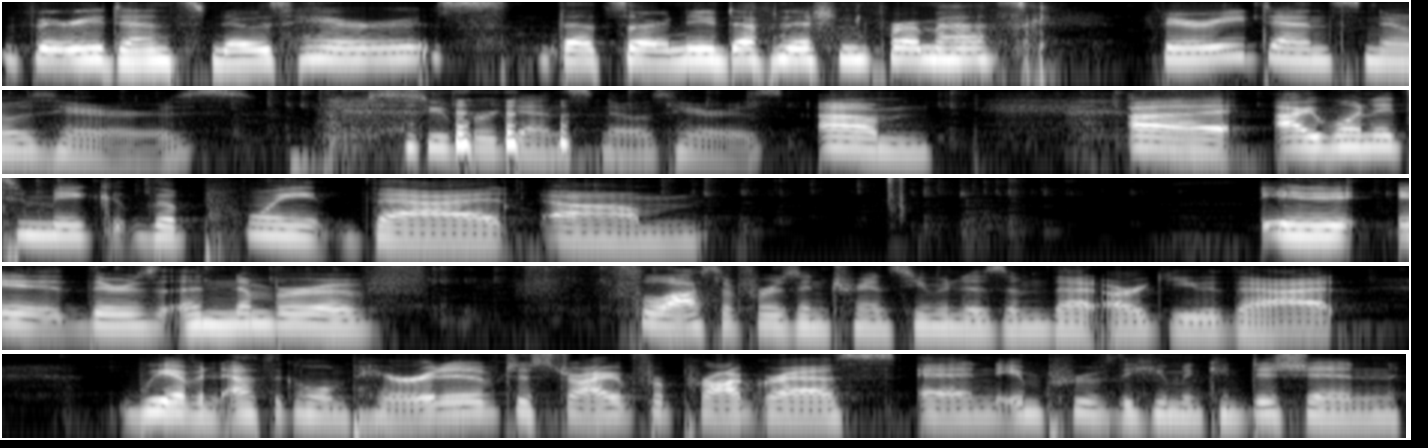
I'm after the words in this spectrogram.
Very dense nose hairs. That's our new definition for a mask. very dense nose hairs super dense nose hairs um uh i wanted to make the point that um it, it, there's a number of philosophers in transhumanism that argue that we have an ethical imperative to strive for progress and improve the human condition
